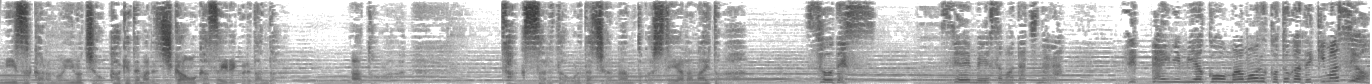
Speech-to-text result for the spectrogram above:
自らの命を懸けてまで時間を稼いでくれたんだ。あとは託された俺たちが何とかしてやらないとな。そうです。生命様たちなら絶対に都を守ることができますよ。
